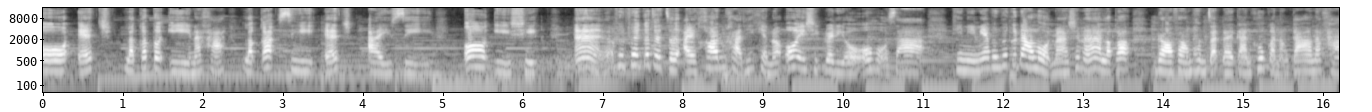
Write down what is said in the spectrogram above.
O H แล้วก็ตัว E นะคะ แล้วก็ C H I C O E Chic อ่าเพื่อนๆก็จะเจอไอคอนค่ะที่เขียนว่า O E Chic Radio โอโหซ่า ทีนี้เนี่ยเพื่อนๆก็ดาวน์โหลดมาใช่ไหมแล้วก็รอฟังแพมจัดรายการคู่กับน้องก้าวนะคะ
